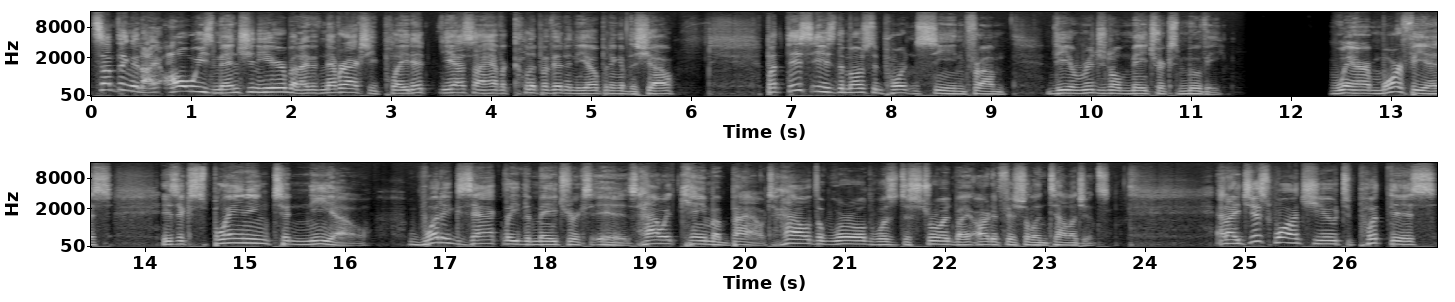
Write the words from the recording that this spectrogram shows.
something that I always mention here, but I've never actually played it. Yes, I have a clip of it in the opening of the show. But this is the most important scene from the original Matrix movie where Morpheus is explaining to Neo what exactly the Matrix is, how it came about, how the world was destroyed by artificial intelligence. And I just want you to put this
